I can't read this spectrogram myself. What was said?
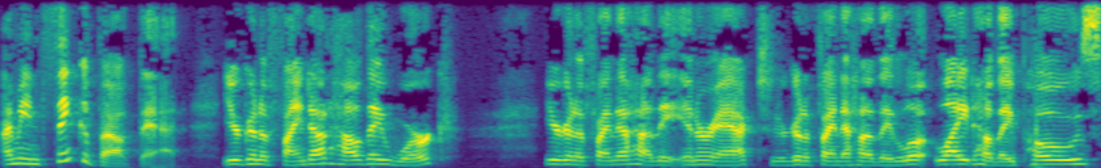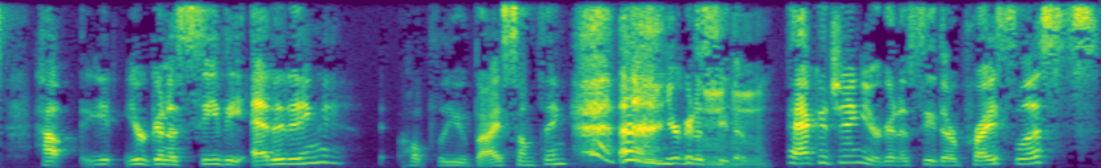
I mean, think about that. You're going to find out how they work. You're going to find out how they interact. You're going to find out how they look, light, how they pose. How you- you're going to see the editing. Hopefully, you buy something. you're going to see their mm-hmm. packaging. You're going to see their price lists.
